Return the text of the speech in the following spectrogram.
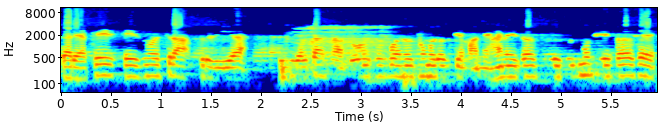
Tarea que es nuestra prioridad, seguir alcanzando esos buenos números que manejan esas, esos, esas, eh,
